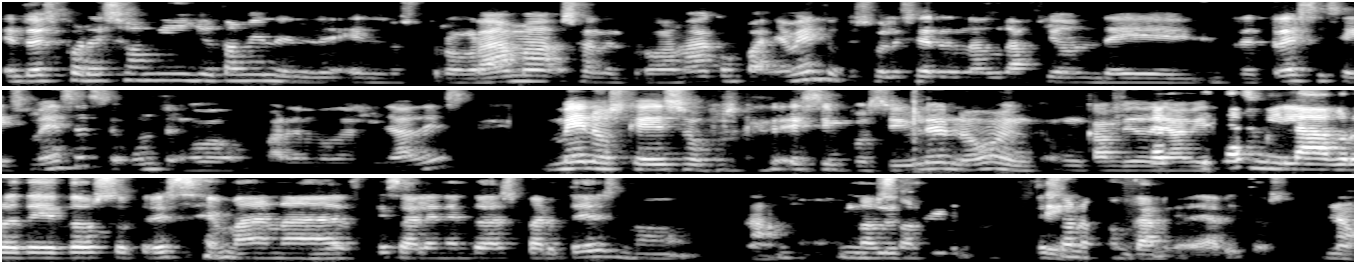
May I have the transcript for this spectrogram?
Entonces, por eso a mí yo también en, los programas, o sea, en el programa de acompañamiento, que suele ser de una duración de entre 3 y 6 meses, según tengo un par de modalidades, menos que eso, pues es imposible, ¿no? Un, cambio de hábitos. Es milagro de dos o tres semanas que salen en todas partes, no, no, son, eso no es un cambio de hábitos. No.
